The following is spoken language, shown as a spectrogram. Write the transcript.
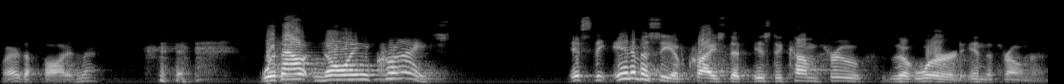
Where's a thought, isn't there? Without knowing Christ. It's the intimacy of Christ that is to come through the Word in the throne room.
